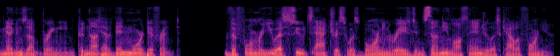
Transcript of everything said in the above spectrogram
Meghan's upbringing could not have been more different. The former U.S. Suits actress was born and raised in sunny Los Angeles, California.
